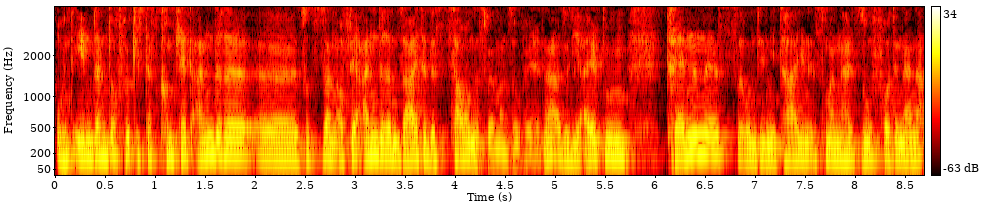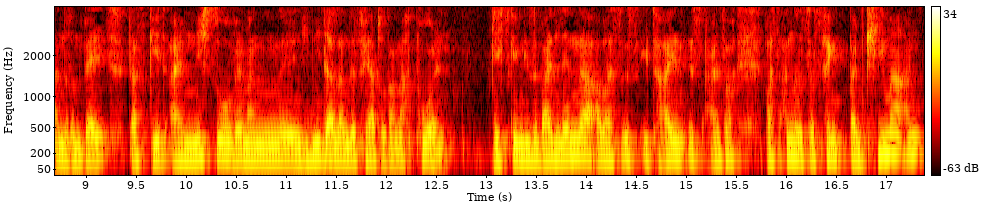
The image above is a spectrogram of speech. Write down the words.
und eben dann doch wirklich das komplett andere, äh, sozusagen auf der anderen Seite des Zaunes, wenn man so will. Ne? Also die Alpen trennen es und in Italien ist man halt sofort in einer anderen Welt. Das geht einem nicht so, wenn man in die Niederlande fährt oder nach Polen. Nichts gegen diese beiden Länder, aber es ist, Italien ist einfach was anderes. Das fängt beim Klima an.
